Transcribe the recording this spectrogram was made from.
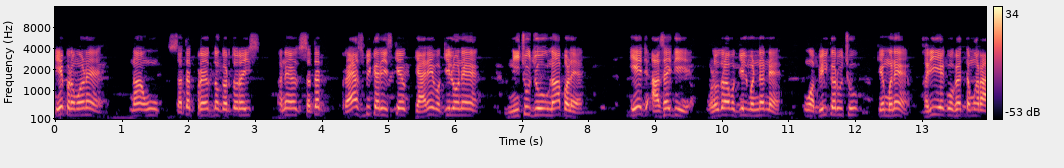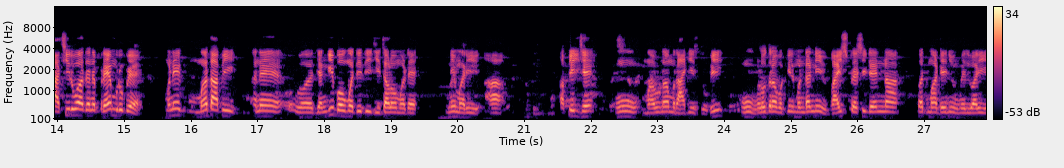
એ પ્રમાણેના હું સતત પ્રયત્નો કરતો રહીશ અને સતત પ્રયાસ બી કરીશ કે ક્યારેય વકીલોને નીચું જોવું ના પડે. એ જ આશયથી વડોદરા વકીલ મંડળને હું અપીલ કરું છું કે મને ફરી એક વખત તમારા આશીર્વાદ અને પ્રેમ રૂપે મને એક મત આપી અને જંગી બહુમતીથી જીતાડવા માટેની મારી આ અપીલ છે. હું મારું નામ રાજેશ ધોબી હું વડોદરા વકીલ મંડળની વાઇસ પ્રેસિડેન્ટના પદ માટેની ઉમેદવારી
